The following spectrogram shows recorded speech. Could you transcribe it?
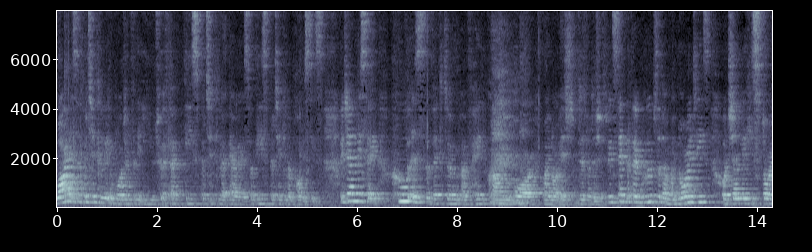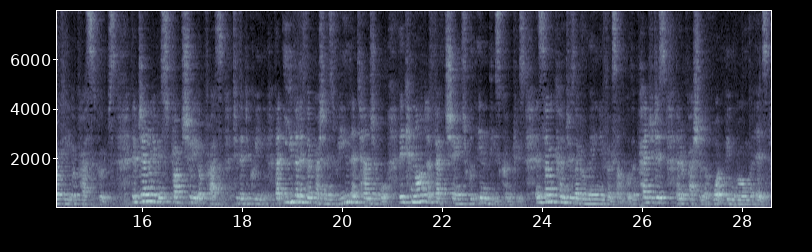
why is it particularly important for the EU to affect these particular areas or these particular policies? We generally say, who is the victim of hate crime or minority different issues? We say that they're groups that are minorities or generally historically oppressed groups. They've generally been structurally oppressed to the degree that even if the oppression is real and tangible, they cannot affect change within these countries. In some countries like Romania, for example, the prejudice and oppression of what being Roma is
